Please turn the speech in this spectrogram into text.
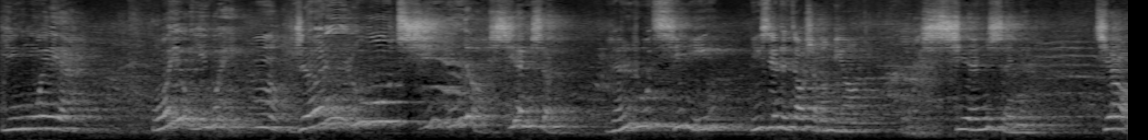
因为呀，我有一位嗯人如其名的先生，人如其名，您先生叫什么名？我先生叫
